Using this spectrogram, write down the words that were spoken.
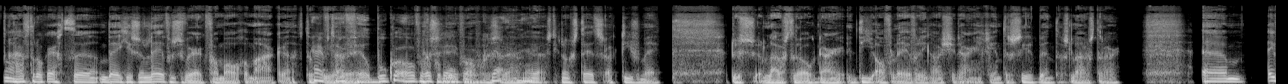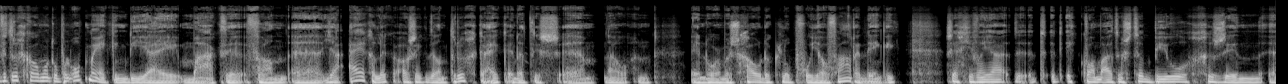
Hij heeft er ook echt uh, een beetje zijn levenswerk van mogen maken. Hij heeft, hij heeft daar veel boeken over geschreven. Boeken over geschreven. Ja, ja. is hij nog steeds actief mee. Dus luister ook naar die aflevering als je daarin geïnteresseerd bent als luisteraar. Um, Even terugkomend op een opmerking die jij maakte van, uh, ja eigenlijk als ik dan terugkijk, en dat is uh, nou een enorme schouderklop voor jouw vader, denk ik. Zeg je van ja, ik kwam uit een stabiel gezin. Uh,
